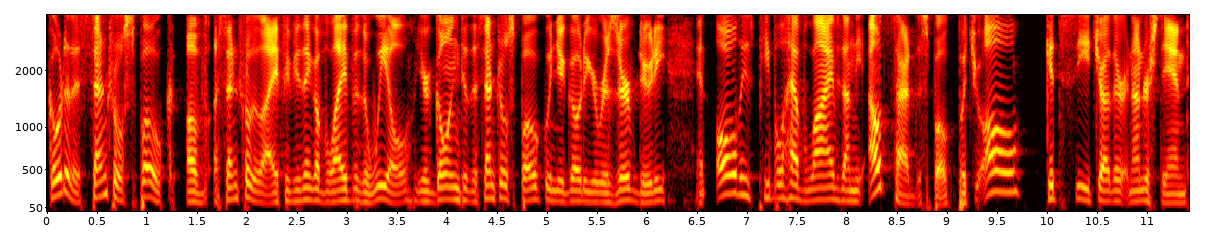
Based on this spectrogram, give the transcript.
go to the central spoke of a central life. If you think of life as a wheel, you're going to the central spoke when you go to your reserve duty. And all these people have lives on the outside of the spoke, but you all get to see each other and understand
